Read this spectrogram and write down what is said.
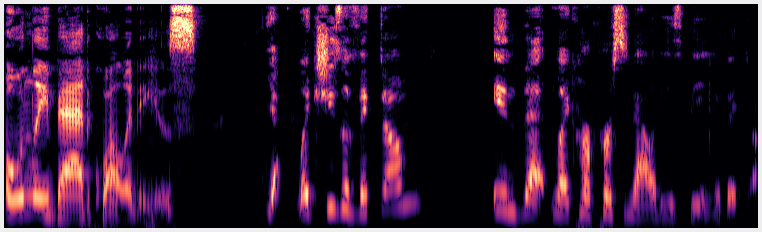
only bad qualities. Yeah, like she's a victim in that like her personality is being a victim.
